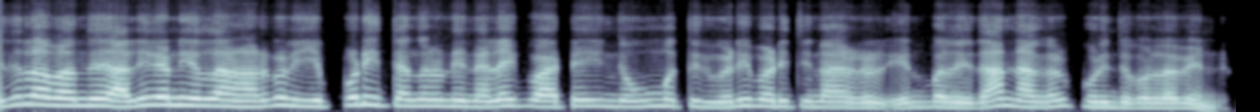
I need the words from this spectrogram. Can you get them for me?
இதில் வந்து அலிரணியல்லானார்கள் எப்படி தங்களுடைய நிலைப்பாட்டை இந்த ஊமத்துக்கு வெளிப்படுத்தினார்கள் என்பதை தான் நாங்கள் புரிந்து கொள்ள வேண்டும்.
